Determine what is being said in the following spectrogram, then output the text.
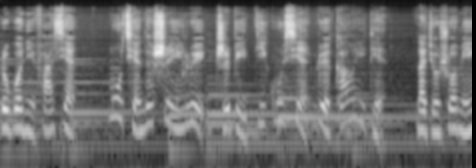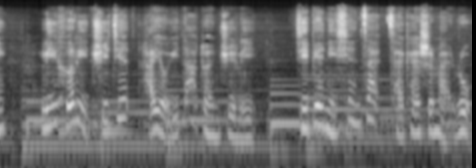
如果你发现目前的市盈率只比低估线略高一点，那就说明离合理区间还有一大段距离。即便你现在才开始买入，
